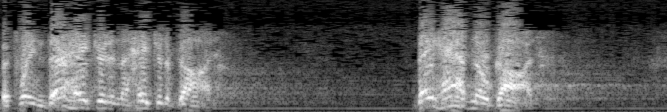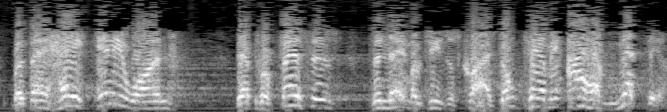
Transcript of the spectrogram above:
between their hatred of God. They have no God, but they hate anyone that professes the name of Jesus Christ. Don't tell me I have met them.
